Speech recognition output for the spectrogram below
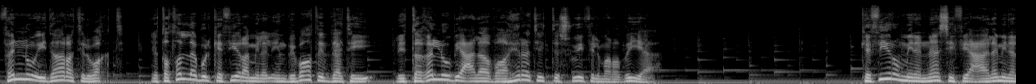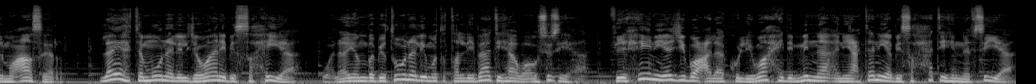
فن إدارة الوقت يتطلب الكثير من الانضباط الذاتي للتغلب على ظاهرة التسويف المرضية. كثير من الناس في عالمنا المعاصر لا يهتمون للجوانب الصحية ولا ينضبطون لمتطلباتها وأسسها في حين يجب على كل واحد منا أن يعتني بصحته النفسية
